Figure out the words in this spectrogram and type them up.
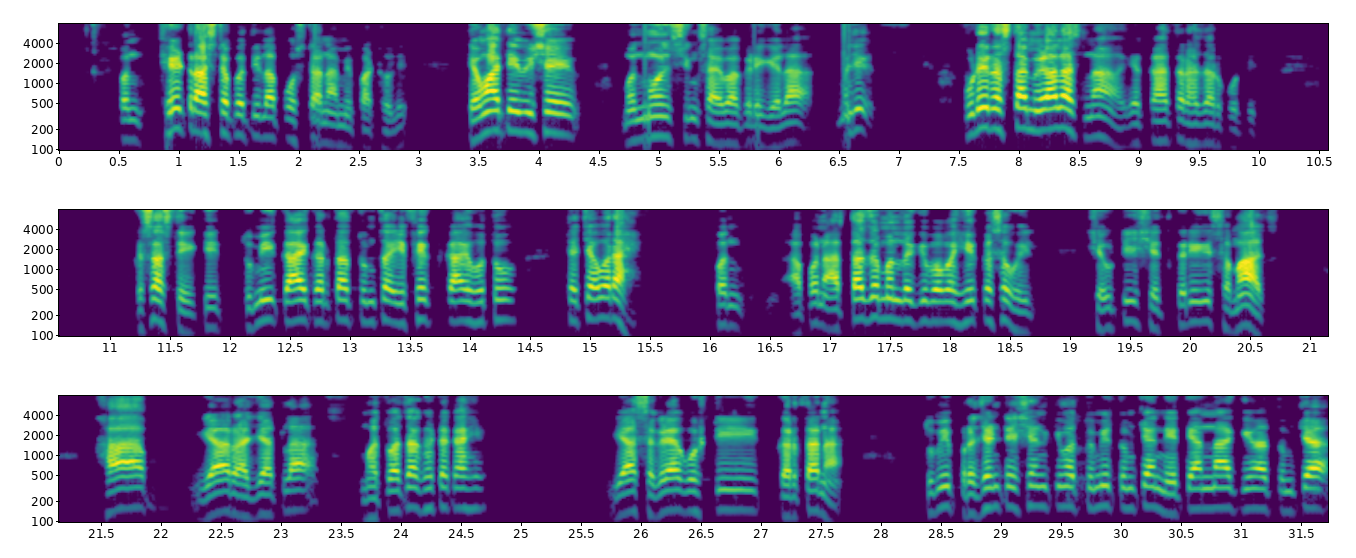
पण थेट राष्ट्रपतीला पोस्टानं आम्ही पाठवले. तेव्हा ते विषय मनमोहन सिंग साहेबाकडे गेला. म्हणजे पुढे रस्ता मिळालाच ना एकाहत्तर हजार कोटी. कसं असते की तुम्ही काय करता तुमचा इफेक्ट काय होतो त्याच्यावर आहे. पण आपण आता जर म्हणलं की बाबा हे कसं होईल? शेवटी शेतकरी समाज हा या राज्यातला महत्त्वाचा घटक आहे. या सगळ्या गोष्टी करताना तुम्ही प्रेझेंटेशन किंवा तुम्ही तुमच्या नेत्यांना किंवा तुमच्या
